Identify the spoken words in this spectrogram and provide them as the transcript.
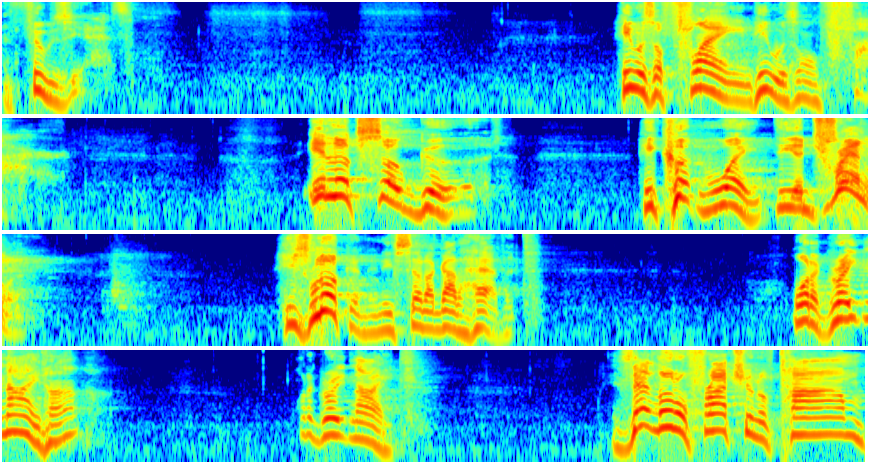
enthusiasm. He was aflame, he was on fire. It looked so good. He couldn't wait. The adrenaline. He's looking and he said, I got to have it. What a great night, huh? What a great night. Is that little fraction of time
